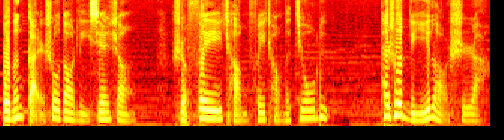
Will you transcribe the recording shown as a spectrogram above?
我能感受到李先生是非常非常的焦虑。他说：“李老师啊，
